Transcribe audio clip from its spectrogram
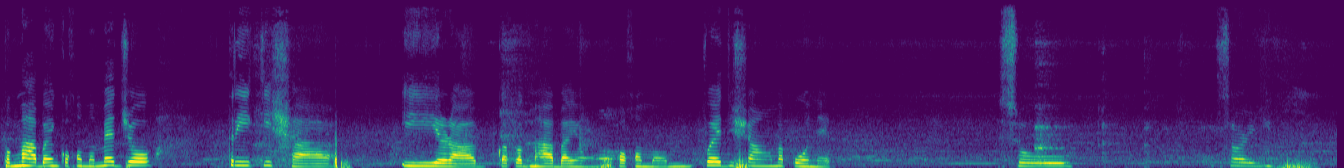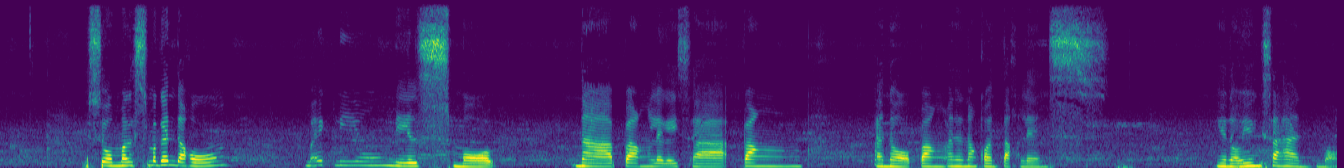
Pag mahaba yung kuko mo, medyo tricky siya i-rub kapag mahaba yung kuko mo. Pwede siyang mapunit. So, sorry. So, mas maganda kung maikli yung nails mo na panglagay sa pang ano, pang ano ng contact lens. You know, yung sa hand mo.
